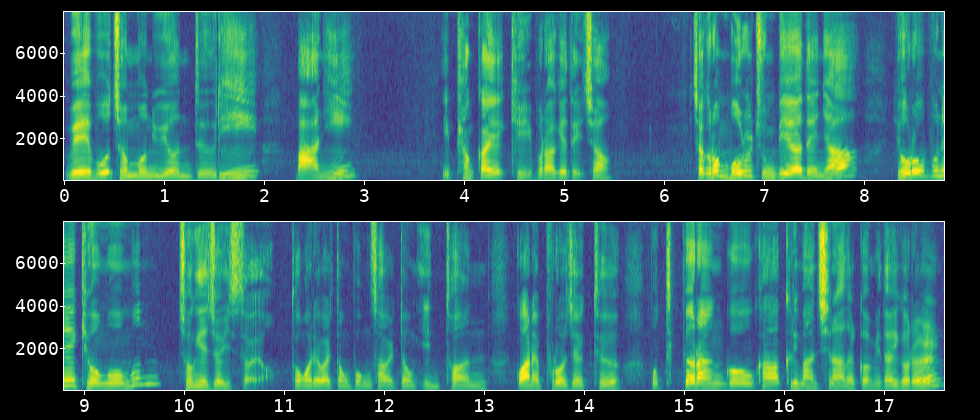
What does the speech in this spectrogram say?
외부 전문위원들이 많이 이 평가에 개입을 하게 되죠. 자, 그럼 뭘 준비해야 되냐? 여러분의 경험은 정해져 있어요. 동아리 활동, 봉사활동, 인턴, 과내 프로젝트, 뭐 특별한 거가 그리 많지는 않을 겁니다. 이거를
